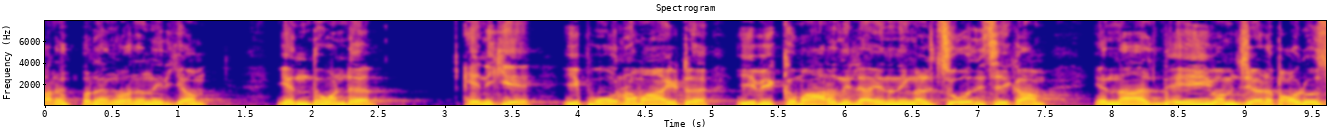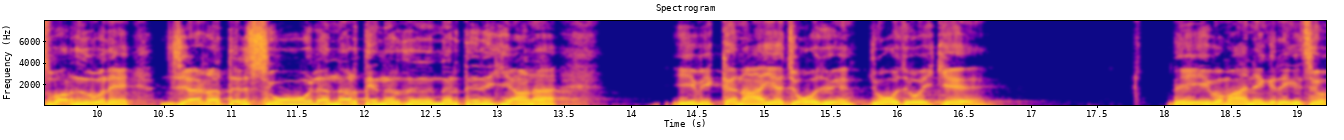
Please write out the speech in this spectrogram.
പറഞ്ഞു പറഞ്ഞിരിക്കാം എന്തുകൊണ്ട് എനിക്ക് ഈ പൂർണമായിട്ട് ഈ വിക്ക് മാറുന്നില്ല എന്ന് നിങ്ങൾ ചോദിച്ചേക്കാം എന്നാൽ ദൈവം ജഡ പൗലൂസ് പറഞ്ഞതുപോലെ ജഡത്തിൽ ശൂലം നിർത്തി നിർത്തി നിർത്തിയിരിക്കുകയാണ് ഈ വിക്കനായ ജോജോ ജോജോയ്ക്ക് ദൈവം അനുഗ്രഹിച്ചു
